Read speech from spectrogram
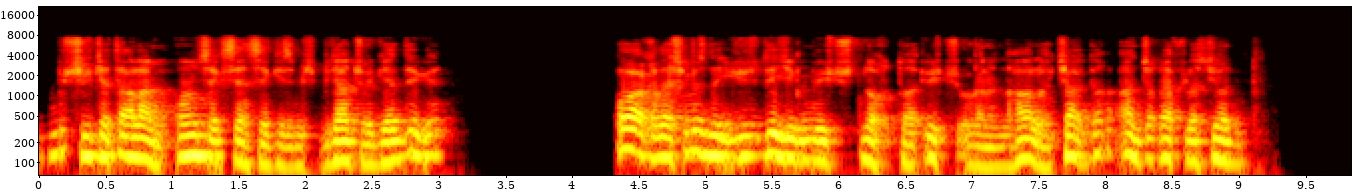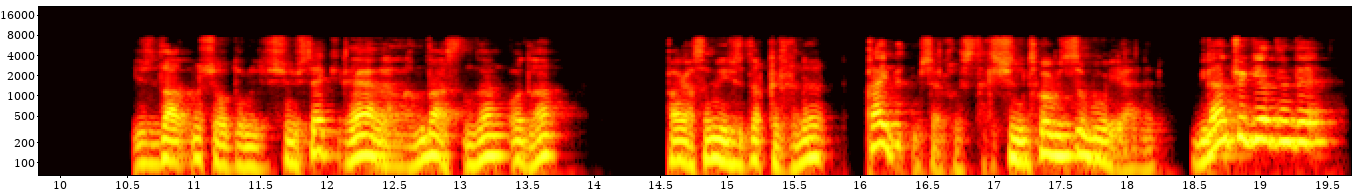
bu şirketi alan 10.88'miş bilanço geldiği gün o arkadaşımız da %23.3 oranında hala kârda. Ancak enflasyon %60 olduğunu düşünürsek reel anlamda aslında o da parasının %40'ını kaybetmiş arkadaşlar. Şimdi doğrusu bu yani. Bilanço geldiğinde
